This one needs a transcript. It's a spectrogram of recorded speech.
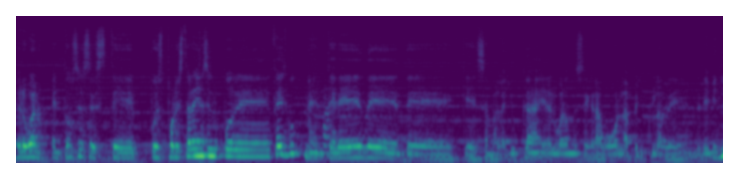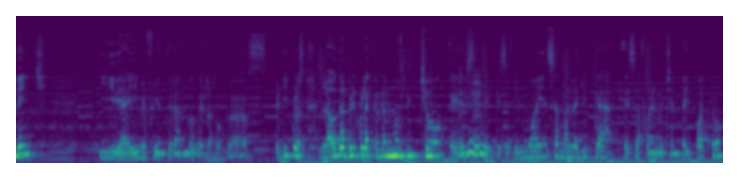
Pero bueno, entonces, este, pues por estar ahí en ese grupo de Facebook, me enteré de, que Samalayuca era el lugar donde se grabó la película de, David Lynch. Y de ahí me fui enterando de las otras películas. La otra película que no hemos dicho, este, que se filmó ahí en Samalayuca, esa fue en el 84.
